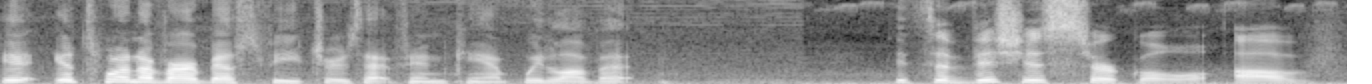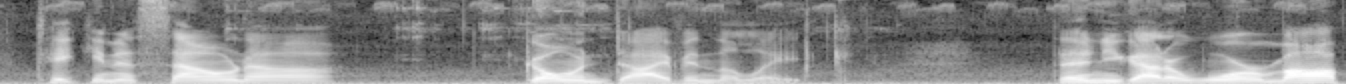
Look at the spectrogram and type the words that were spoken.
it, it's one of our best features at Finn Camp. We love it. It's a vicious circle of taking a sauna, go and dive in the lake. Then you got to warm up.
